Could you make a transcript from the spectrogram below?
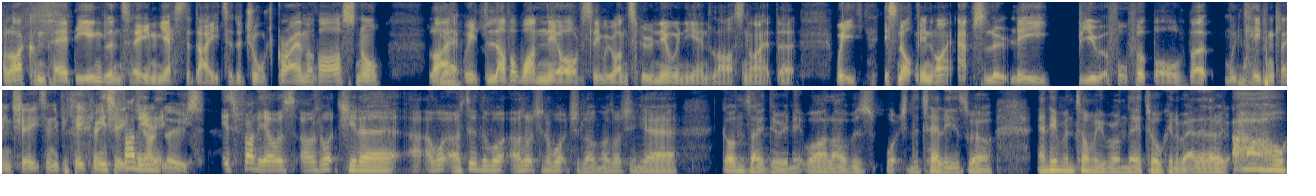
Well, I compared the England team yesterday to the George Graham of Arsenal. Like Yeah. we'd love a one 0 Obviously, we won two 0 in the end last night. But we, it's not been like absolutely beautiful football. But we're No. keeping clean sheets, and if you keep clean It's sheets, funny, you don't innit? lose. it's funny. I was I was watching uh I, I was doing the I was watching a watch along. I was watching uh Gonzo doing it while I was watching the telly as well, and him and Tommy were on there talking about it. And they were like, "Oh,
